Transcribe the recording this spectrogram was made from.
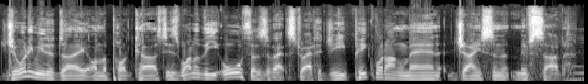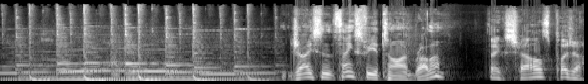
Joining me today on the podcast is one of the authors of that strategy, Peek Whurrong man Jason Mifsud. Jason, thanks for your time, brother. Thanks, Charles. Pleasure.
